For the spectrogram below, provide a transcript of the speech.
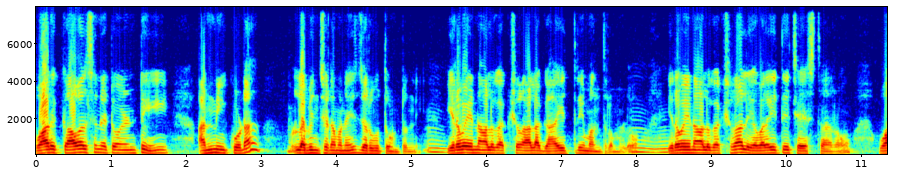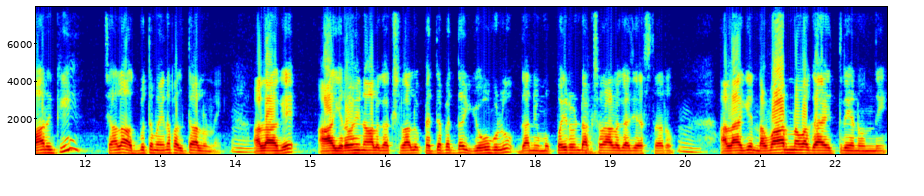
వారికి కావాల్సినటువంటి అన్నీ కూడా లభించడం అనేది జరుగుతూ ఉంటుంది. ఇరవై నాలుగు అక్షరాల గాయత్రి మంత్రంలో ఇరవై నాలుగు అక్షరాలు ఎవరైతే చేస్తారో వారికి చాలా అద్భుతమైన ఫలితాలు ఉన్నాయి అలాగే ఆ ఇరవై నాలుగు అక్షరాలు పెద్ద పెద్ద యోగులు దాన్ని ముప్పై రెండు అక్షరాలుగా చేస్తారు. అలాగే నవార్ణవ గాయత్రి అని ఉంది.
